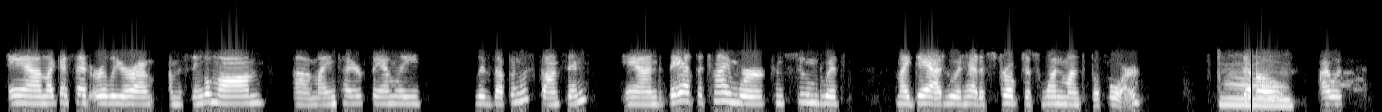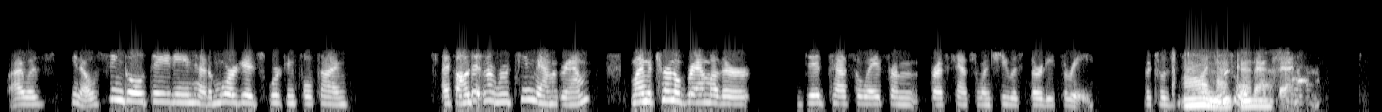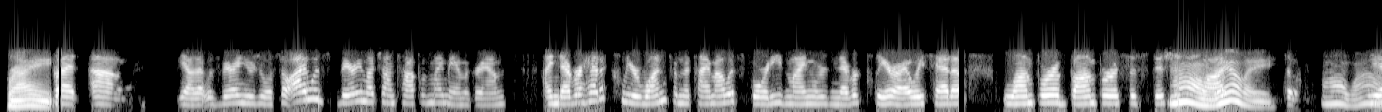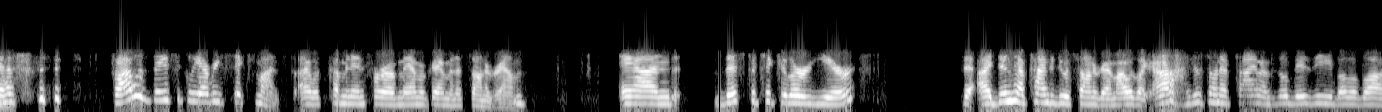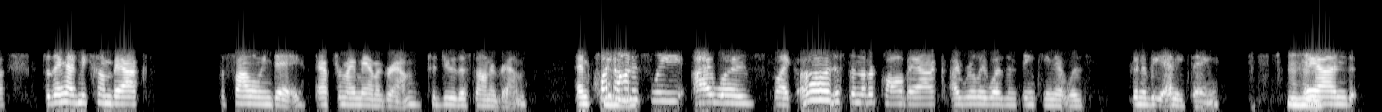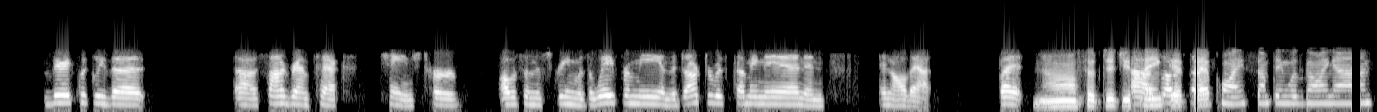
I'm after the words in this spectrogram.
and like I said earlier, I'm I'm a single mom. Uh, my entire family lives up in Wisconsin, and they at the time were consumed with my dad, who had had a stroke just one month before. So Mm, I was I was you know single, dating, had a mortgage, working full time. I found it in a routine mammogram, my maternal grandmother did pass away from breast cancer when she was 33, which was oh, unusual back then. Right. But um yeah, that was very unusual. So I was very much on top of my mammograms. I never had a clear one from the time I was 40. Mine was never clear. I always had a lump or a bump or a suspicious oh, spot. really? So, oh, wow. Yes. so I was basically every six months I was coming in for a mammogram and a sonogram. And this particular year, that I didn't have time to do a sonogram. I was like, ah, I just don't have time. I'm so busy, blah blah blah. So they had me come back the following day after my mammogram to do the sonogram. And quite mm-hmm. honestly, I was like, oh, just another callback. I really wasn't thinking it was going to be anything. Mm-hmm. And very quickly, the uh, sonogram tech changed. Her all of a sudden the screen was away from me, and the doctor was coming in, and and all that. But no, so did you uh, think so at that point something was going on?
